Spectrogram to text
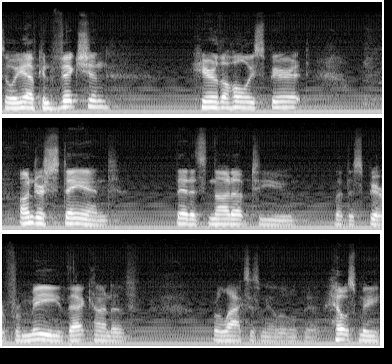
So we have conviction, hear the Holy Spirit, understand that it's not up to you, but the Spirit. For me, that kind of relaxes me a little bit, helps me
